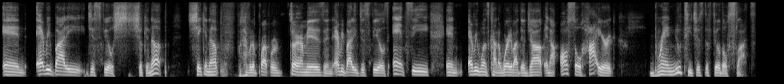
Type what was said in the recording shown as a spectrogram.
and everybody just feels shooken up shaken up whatever the proper term is and everybody just feels antsy and everyone's kind of worried about their job. And i also hired brand new teachers to fill those slots.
